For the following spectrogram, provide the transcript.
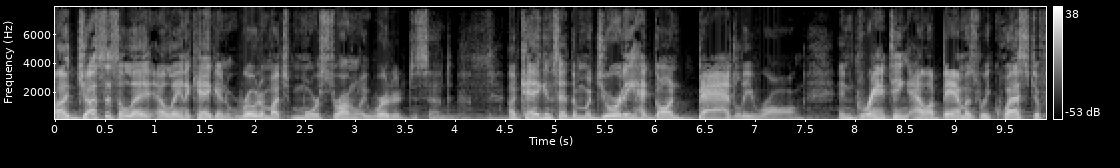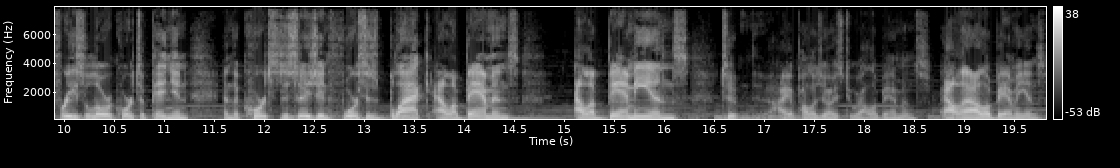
Uh, Justice Elena Kagan wrote a much more strongly worded dissent. Uh, Kagan said the majority had gone badly wrong in granting Alabama's request to freeze the lower court's opinion, and the court's decision forces black Alabamans, Alabamians to, I apologize to Alabamans, Al- Alabamians,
